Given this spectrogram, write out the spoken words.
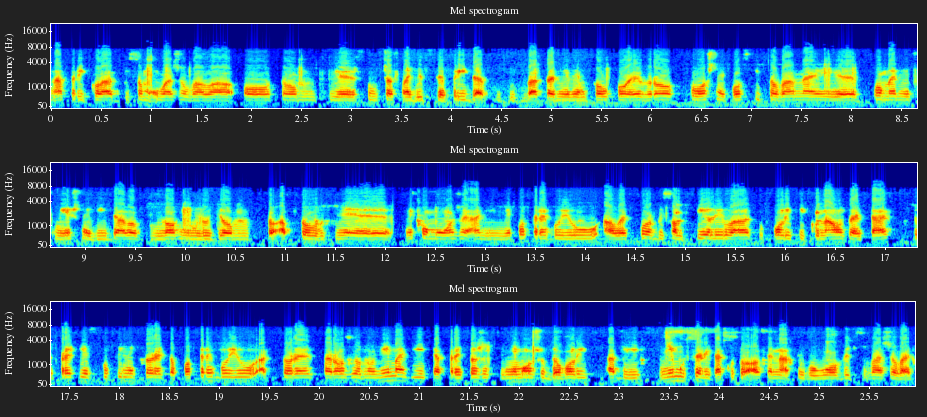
Napríklad by som uvažovala o tom, tie súčasné detské prídavky, tých 20 neviem koľko eur plošne poskytované je pomerne smiešný výdavok. Mnohým ľuďom to absolútne nepomôže ani nepotrebujú, ale skôr by som cielila tú politiku naozaj tak, že pre tie skupiny, ktoré to potrebujú a ktoré sa rozhodnú nemať dieťa, pretože si nemôžu dovoliť, aby nemuseli takúto alternatívu vôbec zvažovať.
